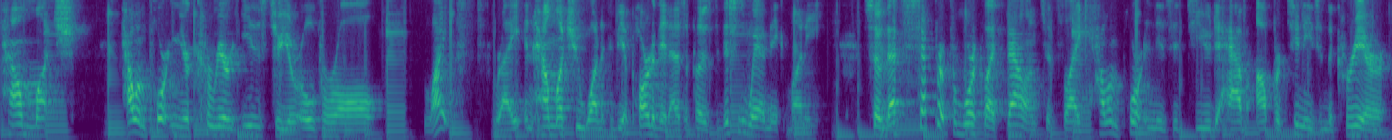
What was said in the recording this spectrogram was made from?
how much how important your career is to your overall life right? And how much you want it to be a part of it as opposed to this is the way i make money. So that's separate from work life balance. It's like how important is it to you to have opportunities in the career?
